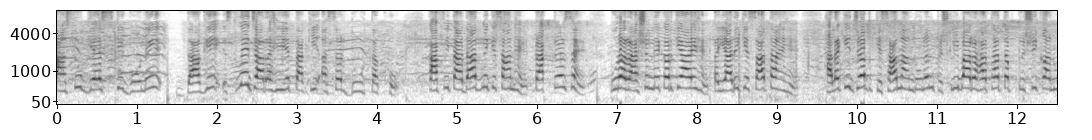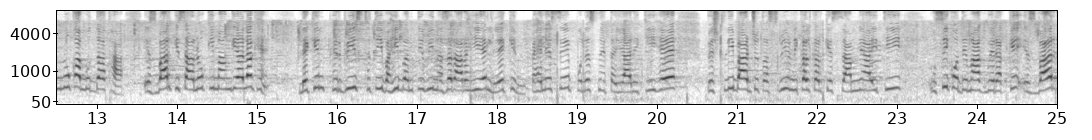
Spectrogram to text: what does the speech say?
आँसू गैस के गोले दागे इसलिए जा रहे हैं ताकि असर दूर तक हो। काफ़ी तादाद में किसान हैं, ट्रैक्टर्स हैं, पूरा राशन लेकर के आए हैं, तैयारी के साथ आए हैं। हालाँकि जब किसान आंदोलन पिछली बार रहा था, तब कृषि कानूनों का मुद्दा था। इस बार किसानों की मांगे अलग हैं, लेकिन फिर भी स्थिति वही बनती हुई नज़र आ रही है। लेकिन पहले से पुलिस ने तैयारी की है। पिछली बार जो तस्वीर निकल करके सामने आई थी, उसी को दिमाग में रख के इस बार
